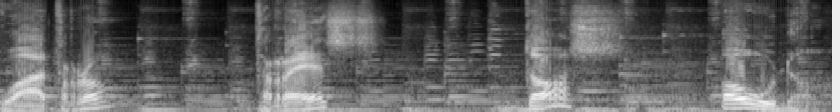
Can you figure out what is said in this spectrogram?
cuatro, tres, dos o uno.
